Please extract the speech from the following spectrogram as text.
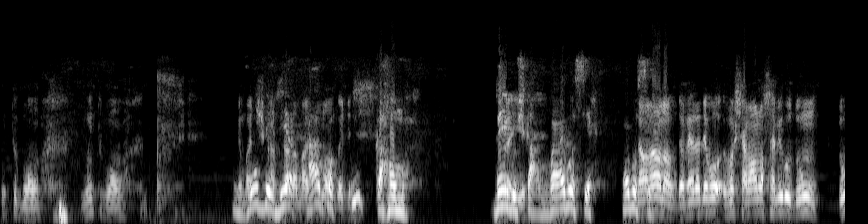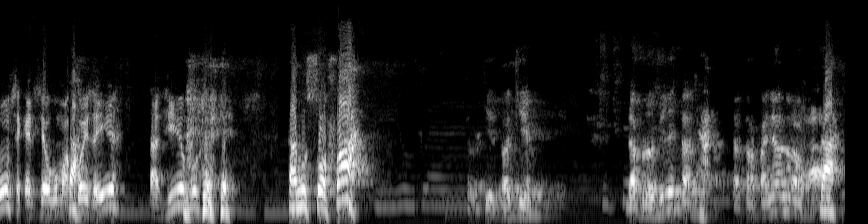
Muito bom, muito bom. Vou beber a água com calma. Vem, Gustavo, vai você. vai você. Não, não, não. Na verdade, eu vou, eu vou, chamar o nosso amigo Dum. Dum, você quer dizer alguma Tá. coisa aí? Tá vivo? tá no sofá? Tô aqui, tô aqui. Dá pra ouvir? Tá, tá atrapalhando ou não? Tá.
